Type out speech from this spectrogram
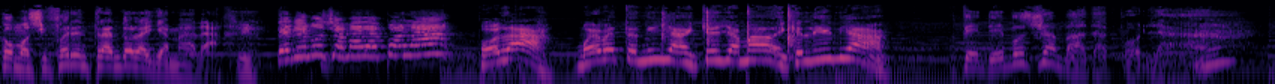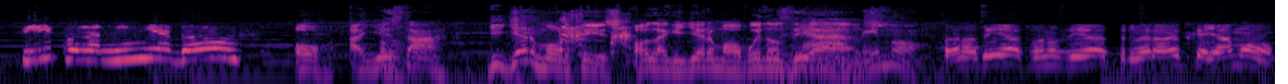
Como si fuera entrando la llamada. Sí. ¿Tenemos llamada, Pola? Pola, muévete niña, ¿en qué llamada? ¿En qué línea? ¿Tenemos llamada, Pola? Sí, por la niña 2. Oh, ahí está. Guillermo Ortiz. Hola Guillermo, buenos días. Buenos días, buenos días. Primera vez que llamo.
